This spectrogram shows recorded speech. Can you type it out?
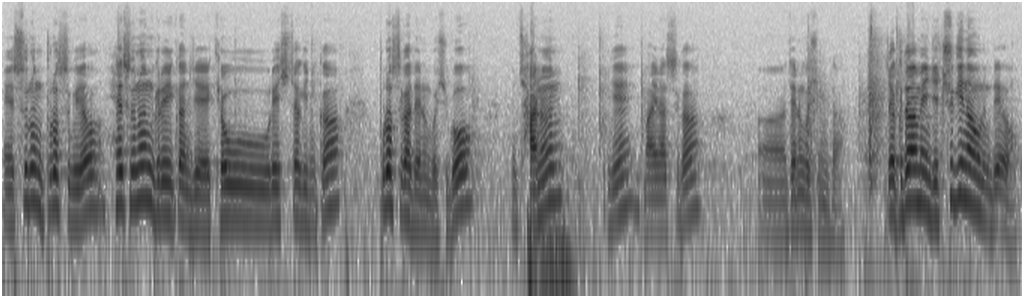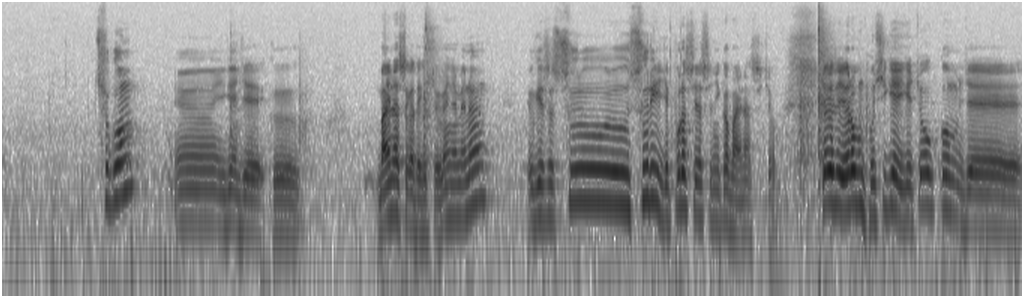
예, 술은 플러스고요. 해수는 그러니까 이제 겨울의 시작이니까 플러스가 되는 것이고 자는 이게 마이너스가 어, 되는 것입니다. 자, 그 다음에 이제 축이 나오는데요. 축은 어, 이게 이제 그 마이너스가 되겠죠. 왜냐면은 여기서 수, 술이 이제 플러스였으니까 마이너스죠. 자, 그래서 여러분 보시기에 이게 조금 이제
